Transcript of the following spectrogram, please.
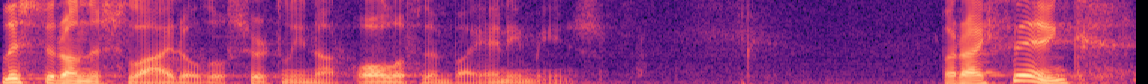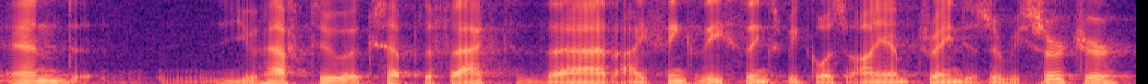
listed on the slide, although certainly not all of them by any means. But I think, and you have to accept the fact that I think these things because I am trained as a researcher,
